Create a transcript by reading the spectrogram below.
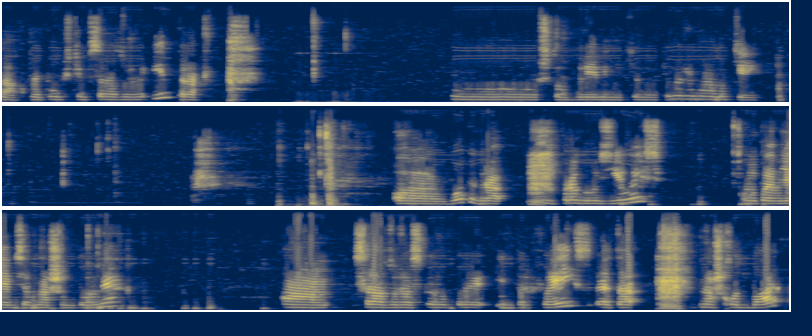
Так, пропустим сразу же интро. Чтобы времени тянуть. И нажимаем ОК. А, вот игра прогрузилась. Мы появляемся в нашем доме. А, сразу расскажу про интерфейс. Это наш хот-бар.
